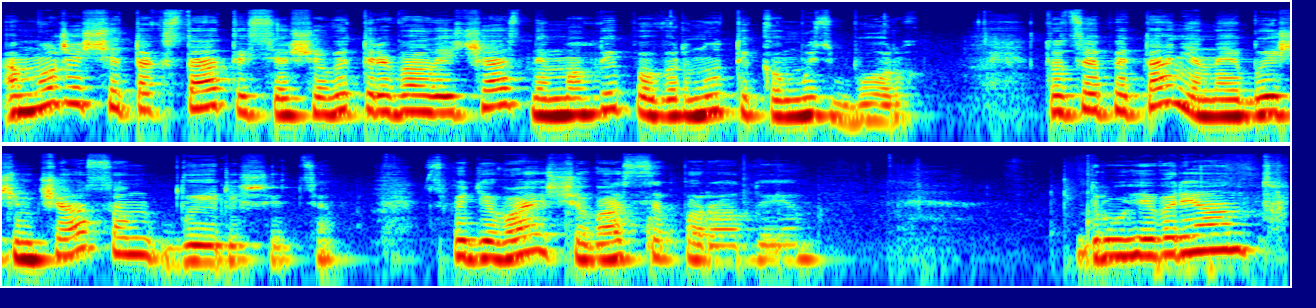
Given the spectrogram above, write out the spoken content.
А може ще так статися, що ви тривалий час не могли повернути комусь борг. То це питання найближчим часом вирішиться. Сподіваюсь, що вас це порадує. Другий варіант.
